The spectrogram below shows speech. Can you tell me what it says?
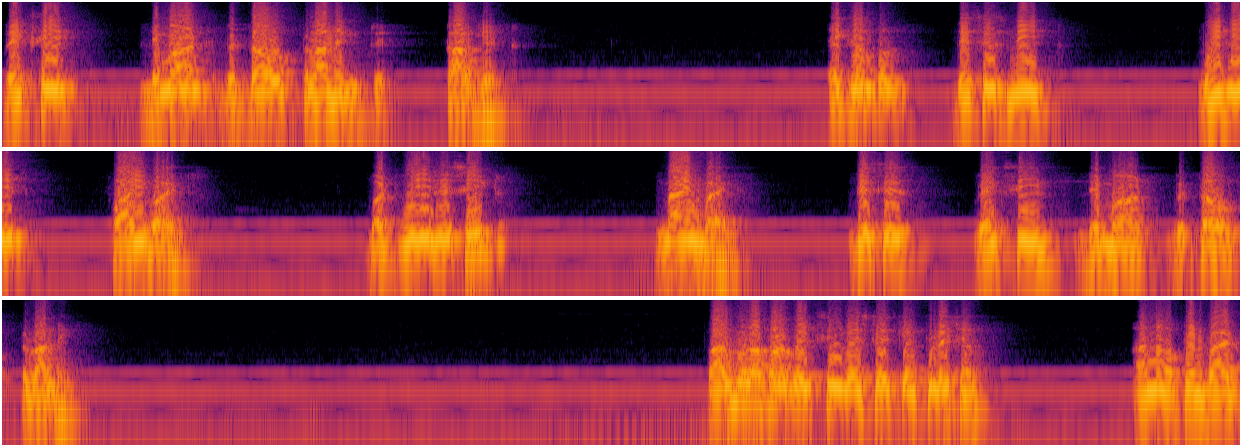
Vaccine demand without planning target. Example, this is need. We need 5 vials. But we received 9 vials. This is vaccine demand without planning. Formula for vaccine wastage calculation unopened vial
